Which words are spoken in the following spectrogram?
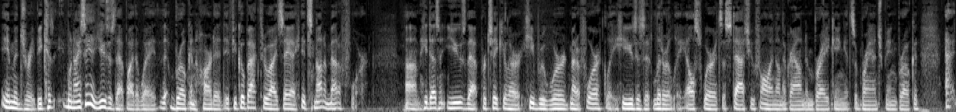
imagery. Because when Isaiah uses that, by the way, the brokenhearted, if you go back through Isaiah, it's not a metaphor. Um, he doesn't use that particular Hebrew word metaphorically. He uses it literally. Elsewhere, it's a statue falling on the ground and breaking. It's a branch being broken. At,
